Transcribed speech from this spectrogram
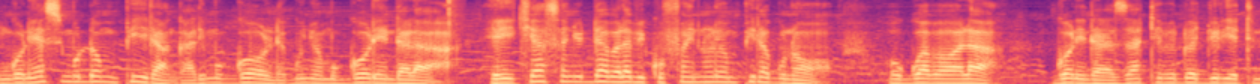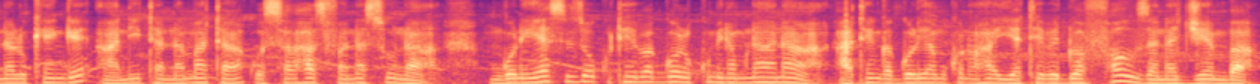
ng'ono yasimudde omupiira ng'ali mu goal ne gunywa mu gooli endala. Ekyasanyudde abalabi ku fayinalo y'omupiira guno ogw'abawala gooli endala zateebeddwa juliet nalukenge anita namata kw'ossa hasfa nasuna ng'ono yasinze okuteeba goal 18 ate nga gooli ya mukono high yateebeddwa fauza najemba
